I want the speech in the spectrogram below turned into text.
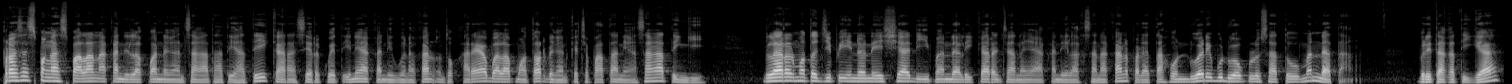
Proses pengaspalan akan dilakukan dengan sangat hati-hati karena sirkuit ini akan digunakan untuk area balap motor dengan kecepatan yang sangat tinggi. Gelaran MotoGP Indonesia di Mandalika rencananya akan dilaksanakan pada tahun 2021 mendatang. Berita ketiga,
